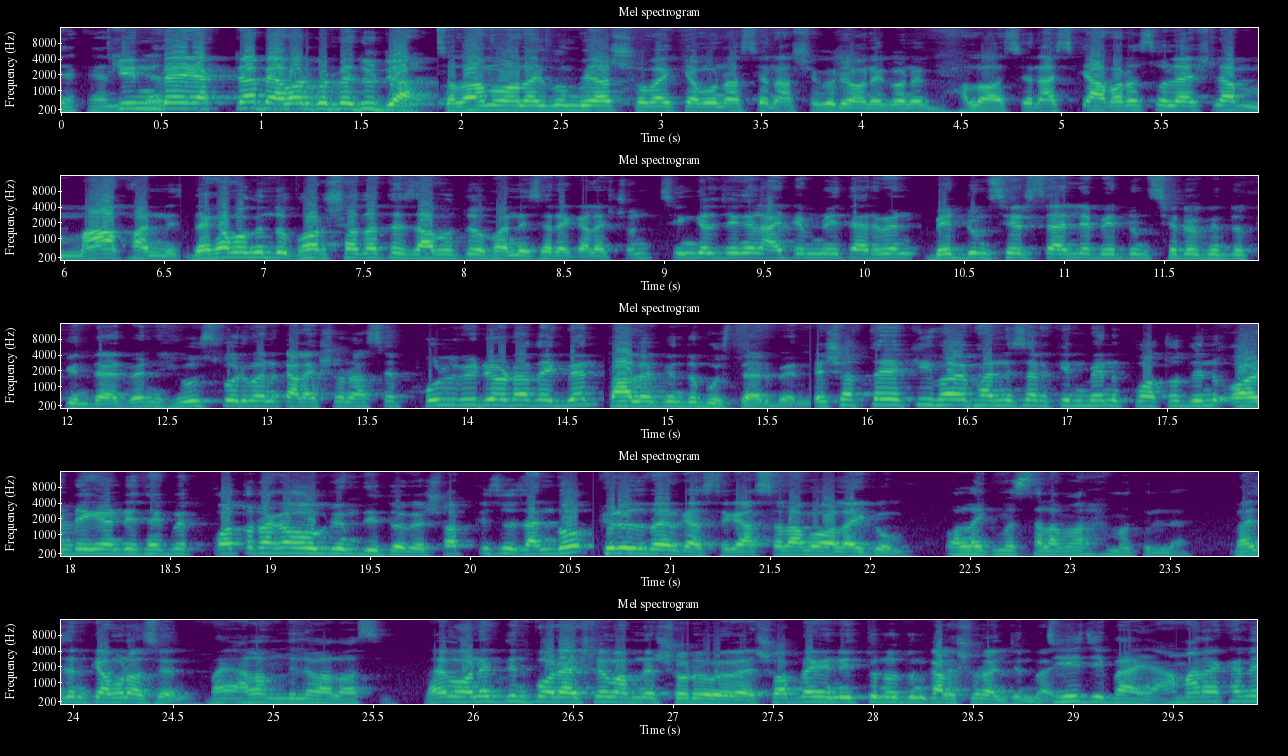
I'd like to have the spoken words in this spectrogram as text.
দেখেন কিনবে একটা ব্যবহার করবে দুটা সালামু আলাইকুম ভাইয়া সবাই কেমন আছেন? আশা করি অনেক অনেক ভালো আছেন। আজকে আবারও চলে আসলাম মা ফার্নিচার। দেখাবো কিন্তু ঘর সাজাতে যাবতীয় ফার্নিচারের কালেকশন সিঙ্গেল সিঙ্গেল আইটেম নিতে পারবেন। বেডরুম সেট চাইলে বেডরুম সেটও কিন্তু কিনতে পারবেন। হিউজ পরিমাণ কালেকশন আছে। ফুল ভিডিওটা দেখবেন তাহলে কিন্তু বুঝতে পারবেন। এ সপ্তাহে কীভাবে ফার্নিচার কিনবেন কতদিন ওয়ারেন্টি গ্যারান্টি থাকবে কত টাকা অগ্রিম দিতে হবে সবকিছু জানব ফিরোজ ভাইয়ের কাছ থেকে। আসসালামু আলাইকুম। ওয়ালাইকুম আসসালাম রহমতুল্লাহ। ভাইজান কেমন আছেন? ভাই আলহামদুলিল্লাহ ভালো আছি। ভাই অনেকদিন পরে আসলাম আপনার শোরুমে ভাই। সব ভাই নিত্য নতুন কালেকশন আনছেন ভাই। জি জি ভাই। আমার এখানে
